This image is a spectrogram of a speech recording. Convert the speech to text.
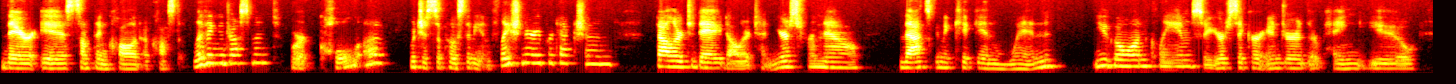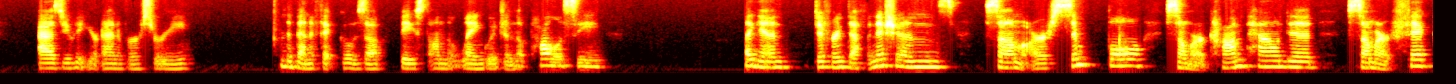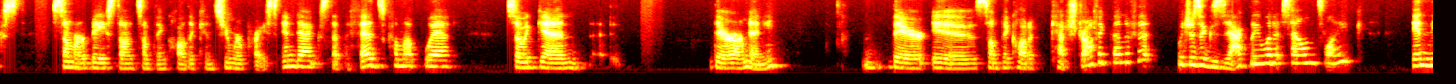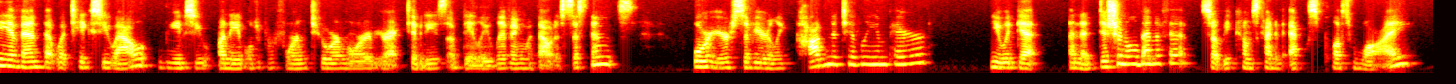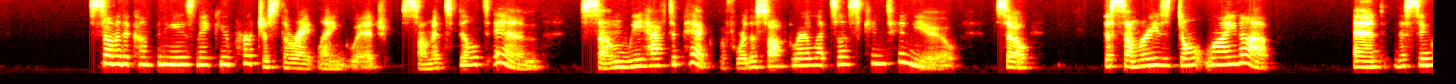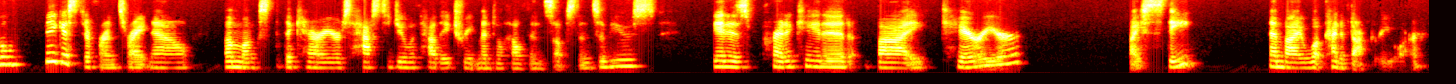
There is something called a cost of living adjustment or cola which is supposed to be inflationary protection dollar today dollar 10 years from now that's going to kick in when you go on claim so you're sick or injured they're paying you as you hit your anniversary the benefit goes up based on the language and the policy. Again, different definitions. Some are simple, some are compounded, some are fixed, some are based on something called the consumer price index that the feds come up with. So, again, there are many. There is something called a catastrophic benefit, which is exactly what it sounds like in the event that what takes you out leaves you unable to perform two or more of your activities of daily living without assistance, or you're severely cognitively impaired, you would get an additional benefit. So it becomes kind of X plus Y. Some of the companies make you purchase the right language, some it's built in, some we have to pick before the software lets us continue. So the summaries don't line up. And the single biggest difference right now amongst the carriers has to do with how they treat mental health and substance abuse. It is predicated by carrier, by state, and by what kind of doctor you are.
